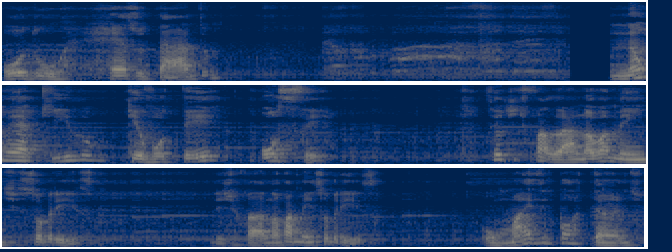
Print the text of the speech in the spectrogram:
ou do resultado não é aquilo que eu vou ter ou ser. Se eu te falar novamente sobre isso, deixa eu falar novamente sobre isso. O mais importante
